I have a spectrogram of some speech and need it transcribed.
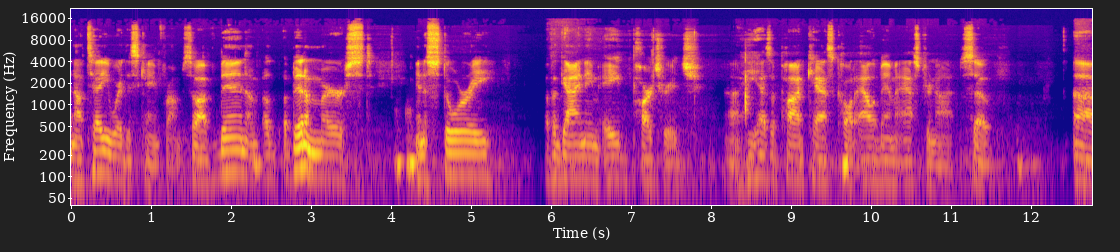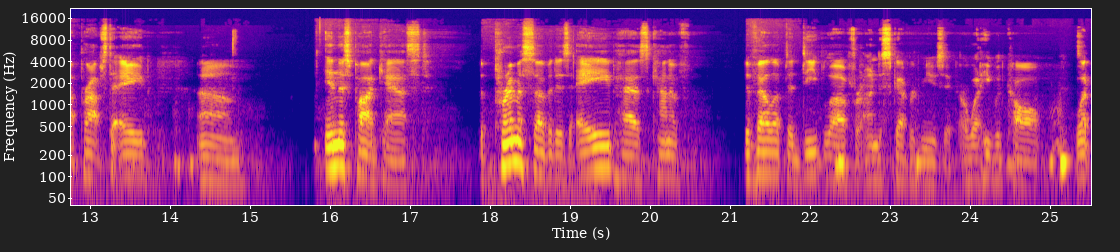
And I'll tell you where this came from. So I've been a, a, bit immersed in a story of a guy named Abe Partridge. Uh, he has a podcast called Alabama Astronaut. So uh, props to Abe. Um, in this podcast, the premise of it is Abe has kind of developed a deep love for undiscovered music or what he would call what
